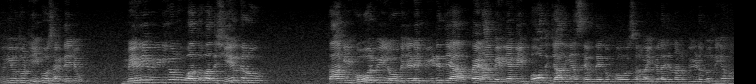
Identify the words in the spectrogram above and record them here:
ਤੁਸੀਂ ਉਥੋਂ ਠੀਕ ਹੋ ਸਕਦੇ ਜੋ। ਮੇਰੀ ਵੀਡੀਓ ਨੂੰ ਵੱਧ ਤੋਂ ਵੱਧ ਸ਼ੇਅਰ ਕਰੋ। ਤਾਂ ਕਿ ਹੋਰ ਵੀ ਲੋਕ ਜਿਹੜੇ ਪੀੜਤ ਆ, ਭੈਣਾਂ ਮੇਰੀਆਂ ਕਈ ਬਹੁਤ ਜ਼ਿਆਦੀਆਂ ਸਿਰ ਦੇ ਦੁੱਖੋਂ ਸਰਵਾਈਕਲ ਆ, ਜਿਨ੍ਹਾਂ ਨੂੰ ਪੀੜਤ ਹੁੰਦੀਆਂ ਵਾ।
